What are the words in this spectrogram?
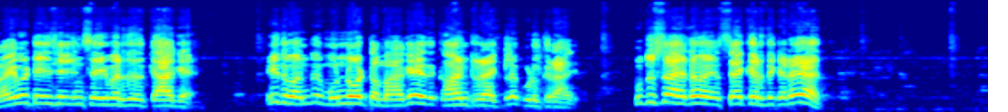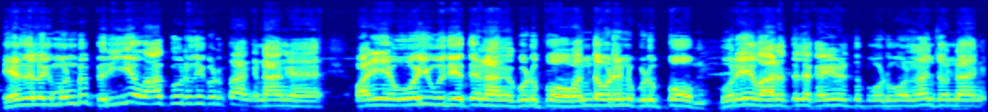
ப்ரைவேட்டைசேஷன் செய்வதற்காக இது வந்து முன்னோட்டமாக இது கான்ட்ராக்டில் கொடுக்குறாங்க. புதுசாக எதுவும் சேர்க்கறது கிடையாது. தேர்தலுக்கு முன்பு பெரிய வாக்குறுதி கொடுப்பாங்க. நாங்கள் பழைய ஓய்வூதியத்தை நாங்கள் கொடுப்போம். வந்தவுடன் கொடுப்போம். ஒரே வாரத்தில் கையெழுத்து போடுவோம்லாம் சொன்னாங்க.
